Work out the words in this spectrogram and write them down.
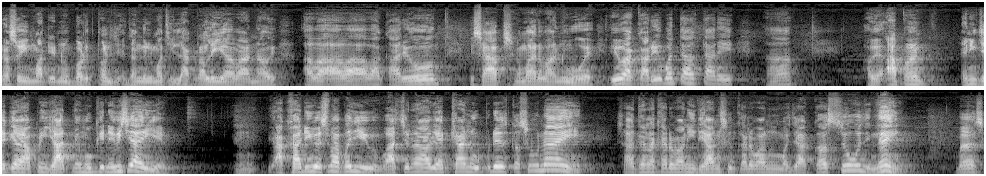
રસોઈ માટેનું બળતણ જંગલમાંથી લાકડા લઈ આવવાના હોય, આવા આવા આવા કાર્યો સાફ સમારવાનું હોય, એવા કાર્યો બતાવતા રહે. હા. હવે આપણ, એની જગ્યાએ આપણી જાતને મૂકીને વિચારીએ. આખા દિવસમાં પછી વાંચના, વ્યાખ્યાન, ઉપદેશ કશું નહીં. સાધના કરવાની, ધ્યાન શું કરવાનું, મજા કશું જ નહીં. બસ,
